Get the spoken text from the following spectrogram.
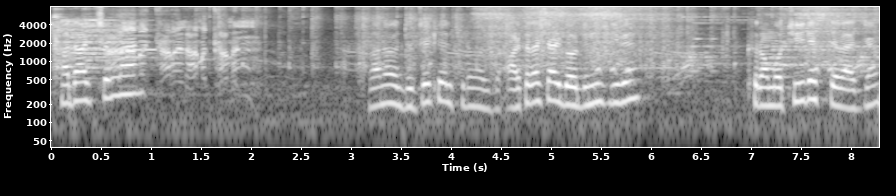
Hadi açın lan. Lan öldürecek el bizi. Arkadaşlar gördüğünüz gibi kromotiği de size vereceğim.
